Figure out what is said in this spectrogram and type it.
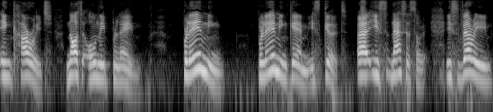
Encourage, not only blame. Blaming, blaming game is good. Uh, is necessary. It's very,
